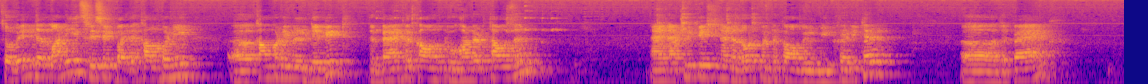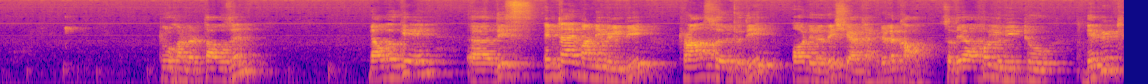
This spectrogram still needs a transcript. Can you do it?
So when the money is received by the company uh, company will debit the bank account 200,000 and application and allotment account will be credited. Uh, the bank 200,000 now again uh, this entire money will be transferred to the ordinary share capital account. So therefore you need to debit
